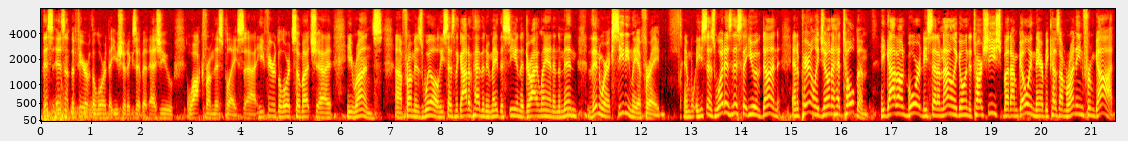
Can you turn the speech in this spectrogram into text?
this isn't the fear of the Lord that you should exhibit as you walk from this place. Uh, he feared the Lord so much, uh, he runs uh, from his will. He says, The God of heaven who made the sea and the dry land. And the men then were exceedingly afraid. And he says, What is this that you have done? And apparently Jonah had told them. He got on board and he said, I'm not only going to Tarshish, but I'm going there because I'm running from God.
